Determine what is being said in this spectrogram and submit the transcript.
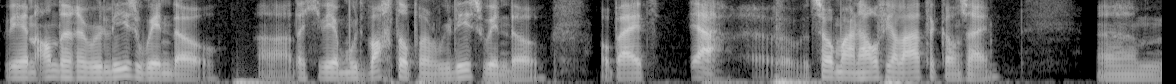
weer een andere release window... eh, dat je weer moet wachten op een release window. Waarbij het, ja, eh, het zomaar een half jaar later kan zijn. Ehm,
